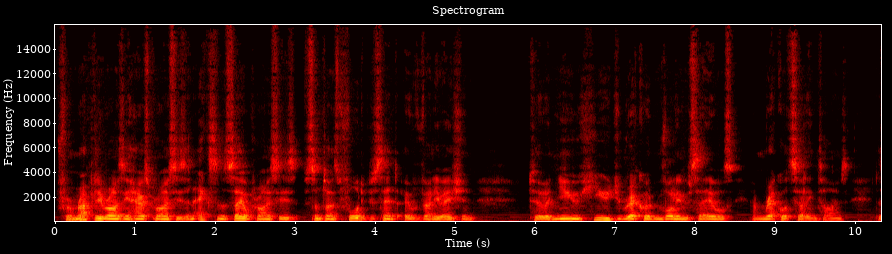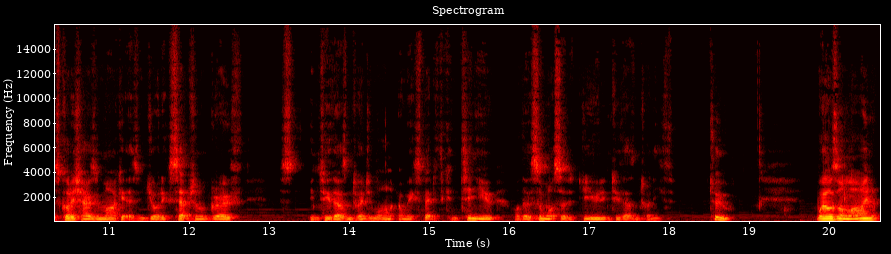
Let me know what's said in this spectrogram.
from rapidly rising house prices and excellent sale prices, sometimes 40% overvaluation, to a new huge record in volume sales and record selling times. The Scottish housing market has enjoyed exceptional growth in 2021 and we expect it to continue, although somewhat subdued in 2022. Wales Online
